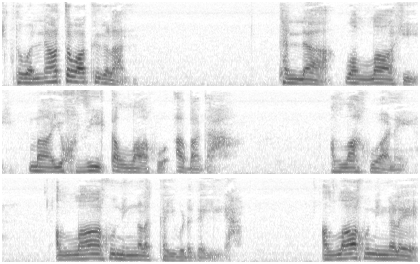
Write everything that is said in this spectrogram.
അത് വല്ലാത്ത വാക്കുകളാണ് കല്ല വല്ലാഹി മാ അള്ളാഹു അബദ. അള്ളാഹു ആണ്. അള്ളാഹു നിങ്ങളെ കൈവിടുകയില്ല. അള്ളാഹു നിങ്ങളെ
